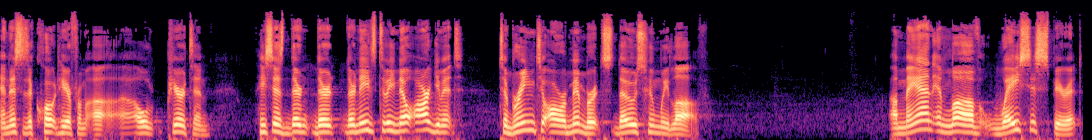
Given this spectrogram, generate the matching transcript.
and this is a quote here from an old Puritan. He says, there, there, there needs to be no argument to bring to our remembrance those whom we love. A man in love wastes his spirit,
